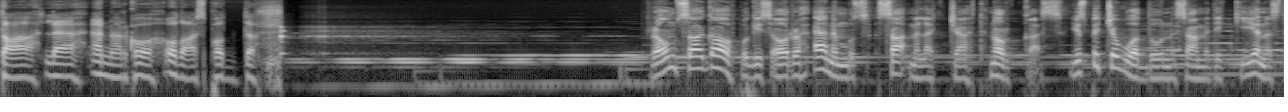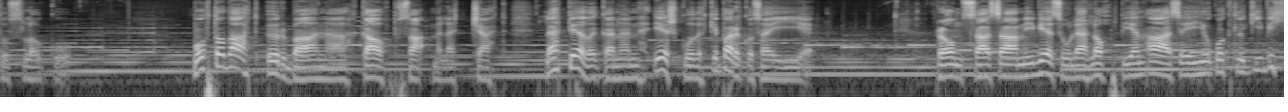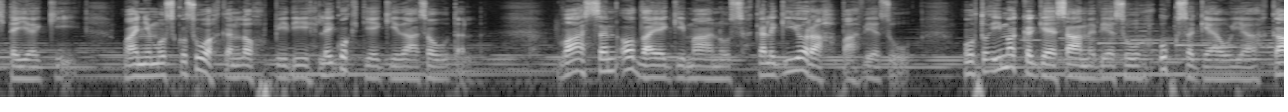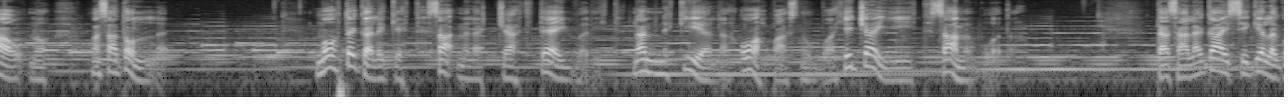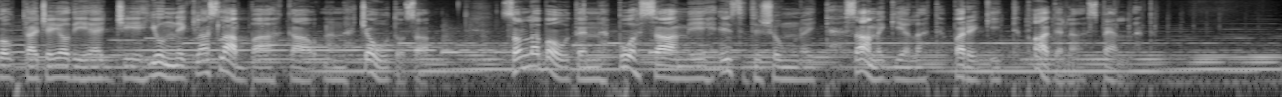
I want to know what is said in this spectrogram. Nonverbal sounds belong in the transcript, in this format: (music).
Täällä NRK Odaspodda. Romsa kaupungis on äänemus saamelätsät norkkas, jos pitkä vuodun saametikki kiinnostusloku. Muhtodaat urbana kaup saamelätsät lähpiedakanan ieskuudekki parkosaijie. Romsa saami viesulle lohpien aasei jukokluki vihtäjäki, mainimusko suohkan lohpidi leikoktieki taas outal. Vaasan odajaki maanus kaleki jo rahpa viesuu. Mutta imakkake saamme viesu uksakeu ja kauno, mä saa tolle. Mohtekalleket saamelätsät teivadit, nanne kiellä ohpasnuva ja jajit saamevuota. Tasalla kaisi kella kouttaa jodi hedji junniklas labba kaunan joutosa. Solla bouten puhsaami institutionit saamekielet parikit paadella spellat.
